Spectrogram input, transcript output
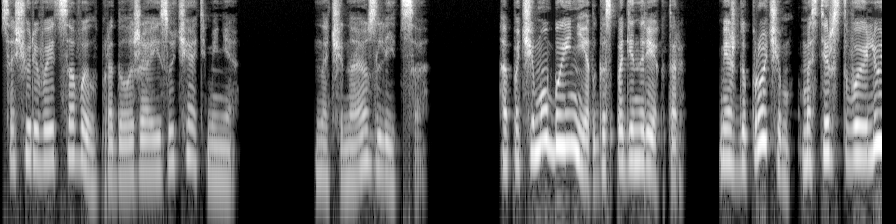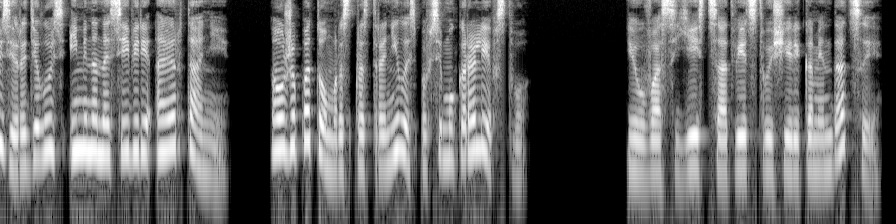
Сощуривается Вэл, продолжая изучать меня. Начинаю злиться. А почему бы и нет, господин ректор? Между прочим, мастерство иллюзий родилось именно на севере Аэртании, а уже потом распространилось по всему королевству. И у вас есть соответствующие рекомендации?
